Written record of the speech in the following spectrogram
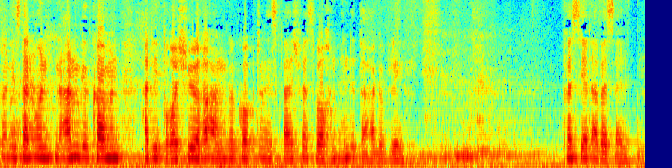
Man ist dann unten angekommen, hat die Broschüre angeguckt und ist gleich fürs Wochenende da geblieben. Passiert aber selten.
